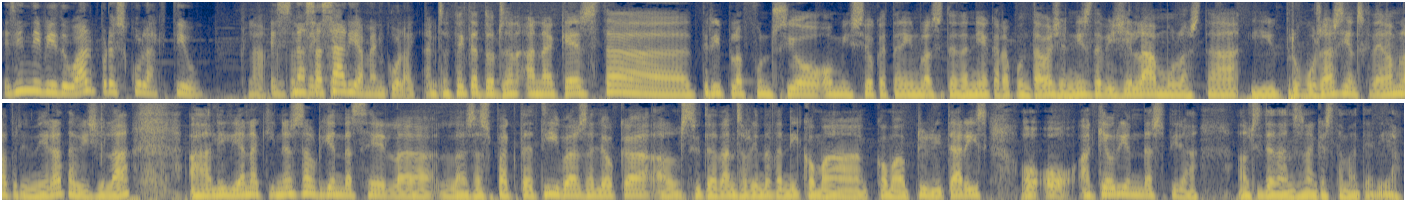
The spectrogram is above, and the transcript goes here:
És individual, però és col·lectiu. Clar, és necessàriament col·lectiu. Ens afecta a tots. En, en aquesta triple funció o missió que tenim la ciutadania, que ara apuntava Genís, de vigilar, molestar i proposar, si ens quedem amb la primera, de vigilar, uh, Liliana, quines haurien de ser la, les expectatives, allò que els ciutadans haurien de tenir com a, com a prioritaris, o, o a què hauríem d'aspirar els ciutadans en aquesta matèria?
